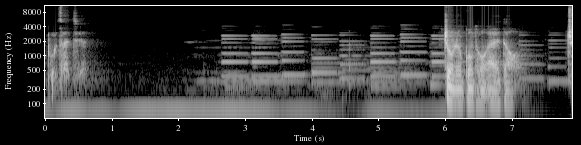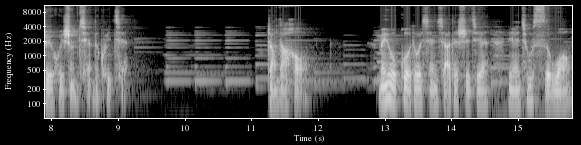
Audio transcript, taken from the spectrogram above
不再见。众人共同哀悼，追回生前的亏欠。长大后，没有过多闲暇的时间研究死亡。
